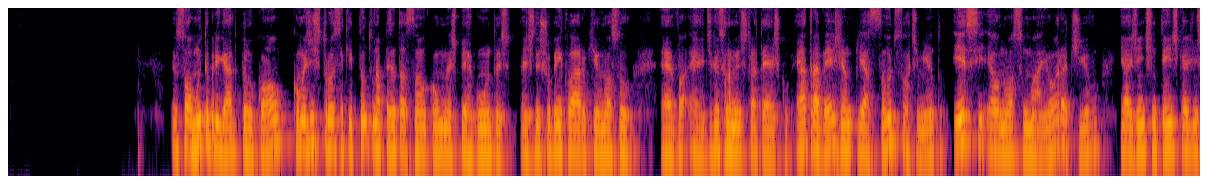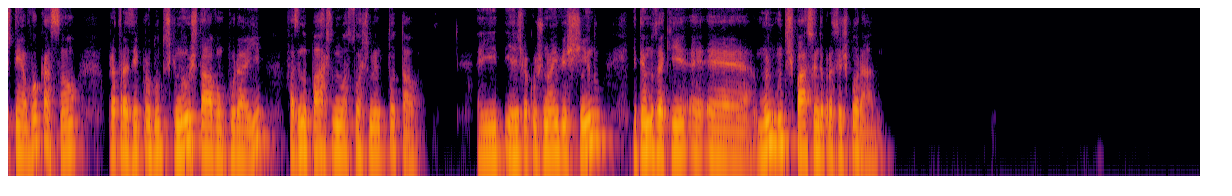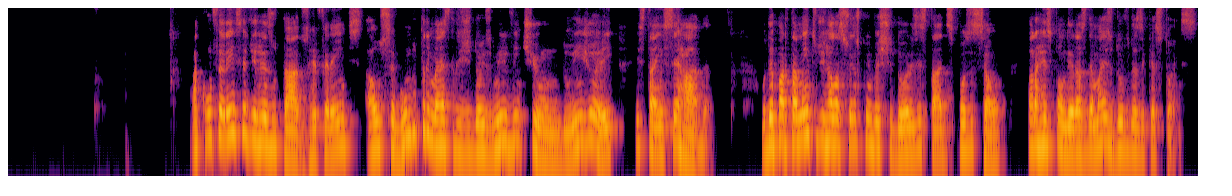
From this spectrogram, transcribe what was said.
Pessoal, muito obrigado pelo call. Como a gente trouxe aqui, tanto na apresentação como nas perguntas, a gente deixou bem claro que o nosso é, é, direcionamento estratégico é através de ampliação de sortimento. Esse é o nosso maior ativo e a gente entende que a gente tem a vocação para trazer produtos que não estavam por aí, fazendo parte do nosso sortimento total. E, e a gente vai continuar investindo e temos aqui é, muito espaço ainda para ser explorado. A conferência de resultados referentes ao segundo trimestre de 2021 do Enjoei está encerrada. O Departamento de Relações com Investidores está à disposição para responder às demais dúvidas e questões.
